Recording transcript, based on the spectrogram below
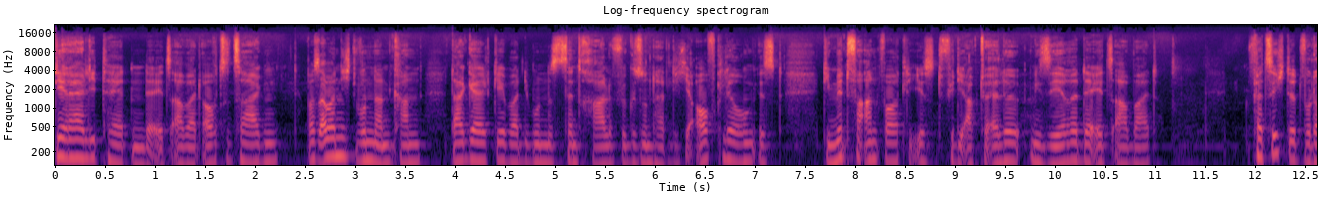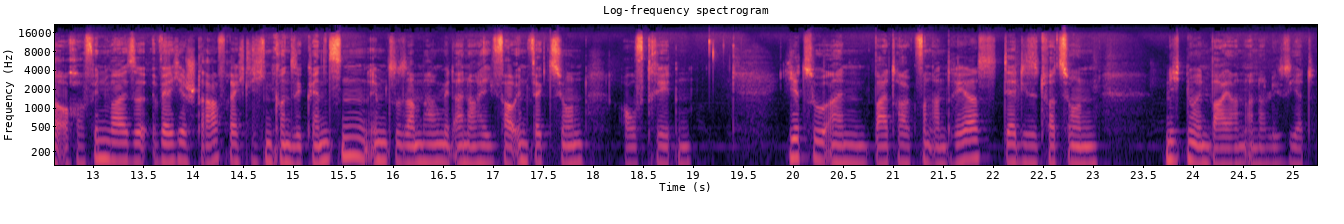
die Realitäten der AIDS-Arbeit aufzuzeigen, was aber nicht wundern kann, da Geldgeber die Bundeszentrale für gesundheitliche Aufklärung ist, die mitverantwortlich ist für die aktuelle Misere der AIDS-Arbeit. Verzichtet wurde auch auf Hinweise, welche strafrechtlichen Konsequenzen im Zusammenhang mit einer HIV-Infektion auftreten. Hierzu ein Beitrag von Andreas, der die Situation nicht nur in Bayern analysiert.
